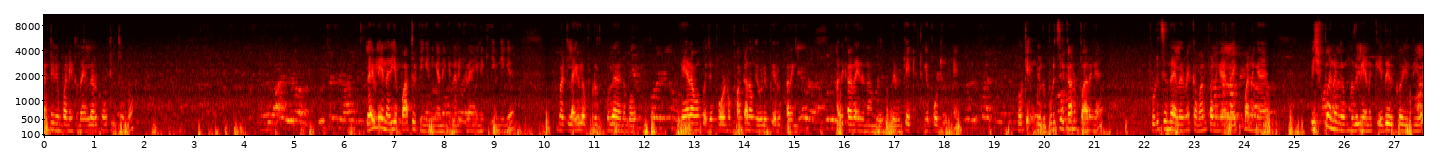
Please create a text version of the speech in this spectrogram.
கண்டினியூ பண்ணிகிட்டு இருந்தோம் எல்லோருக்கும் ஊட்டிகிட்டு இருந்தோம். லைவ்லேயே நிறைய பார்த்துருப்பீங்க நீங்கள் அன்றைக்கி நினைக்கிறேன் இன்றைக்கி ஈவினிங்கு பட் லைவில் போடுறதுக்குள்ளே நம்ம நேரமும் கொஞ்சம் போடணும். பார்க்காதவங்க எவ்வளோ பேர் இருப்பாருங்க. அதுக்காக தான் இதை நான் உங்களுக்கு இந்த கேட்குறீங்க போட்டிருக்கேன். ஓகே உங்களுக்கு பிடிச்சிருக்கான்னு பாருங்கள் பிடிச்சிருந்தா எல்லாருமே கமெண்ட் பண்ணுங்கள் லைக் பண்ணுங்கள் விஷ் பண்ணுங்கள் முதல்ல எனக்கு எது இருக்கோ இல்லையோ.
